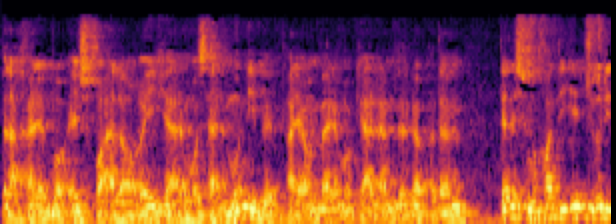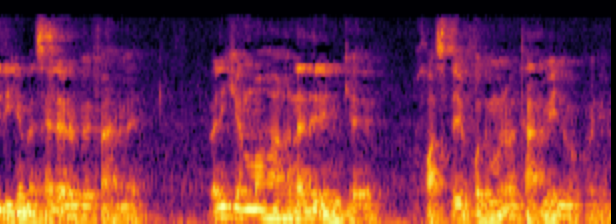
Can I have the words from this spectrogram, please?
بالاخره با عشق و علاقه ای که هر مسلمونی به پیامبر مکرم داره آدم دلش می‌خواد یه جوری دیگه مسئله رو بفهمه. ولی که ما حق نداریم که خواسته خودمون رو تحمیل بکنیم.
